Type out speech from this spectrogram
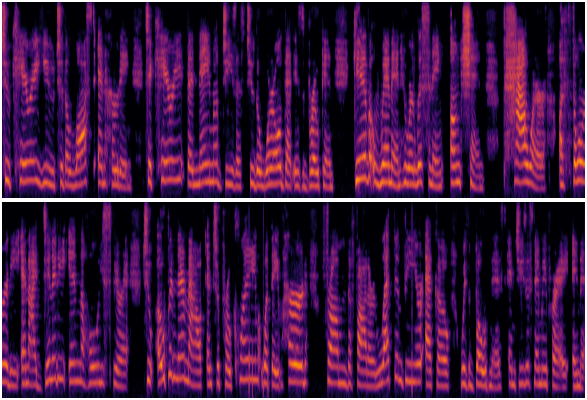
to carry you to the lost and hurting, to carry the name of Jesus to the world that is broken. Give women who are listening unction, power, authority, and identity in the Holy Spirit to open their mouth and to proclaim what they've heard from the Father. Let them be your echo with boldness. In Jesus' name we pray. Amen.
